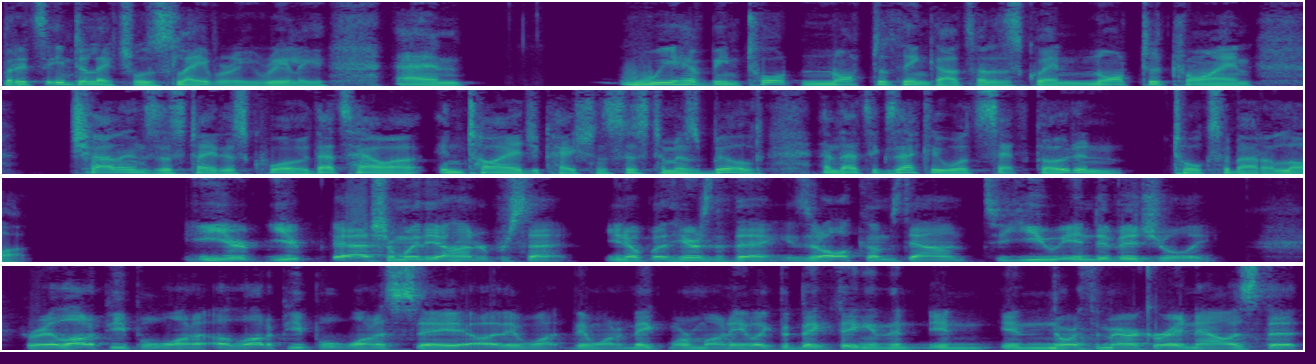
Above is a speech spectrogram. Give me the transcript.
but it's intellectual slavery, really. And we have been taught not to think outside of the square, not to try and challenge the status quo. That's how our entire education system is built. And that's exactly what Seth Godin talks about a lot. You're, you're, Ash, I'm with you 100%. You know, but here's the thing is it all comes down to you individually. Right. A lot of people want to, a lot of people want to say, oh, they want, they want to make more money. Like the big thing in the, in, in North America right now is that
